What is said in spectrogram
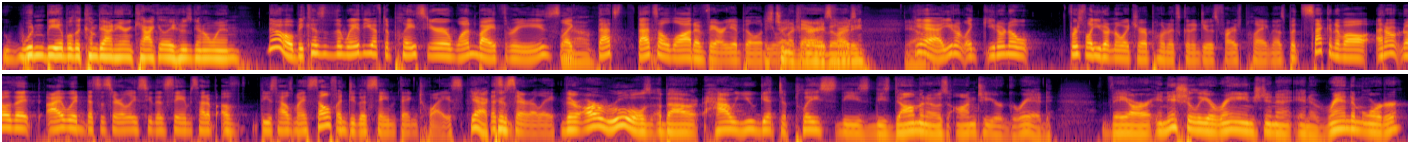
wouldn't be able to come down here and calculate who's going to win? no, because of the way that you have to place your one by threes, like Yeah. that's that's a lot of variability. It's too right much there as as- variability. yeah. you don't like you don't know. First of all, you don't know what your opponent's going to do as far as playing those. But second of all, I don't know that I would necessarily see the same setup of these tiles myself and do the same thing twice. Yeah, necessarily. There are rules about how you get to place these these dominoes onto your grid. They are initially arranged in a in a random order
